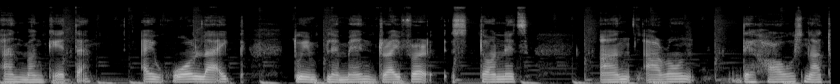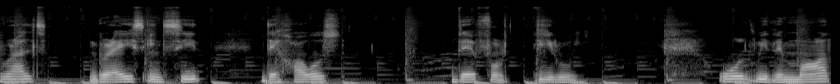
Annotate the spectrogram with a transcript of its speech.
and banqueta, I would like to implement driver stones and around the house naturals grace inside the house the fortiori would be the mud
